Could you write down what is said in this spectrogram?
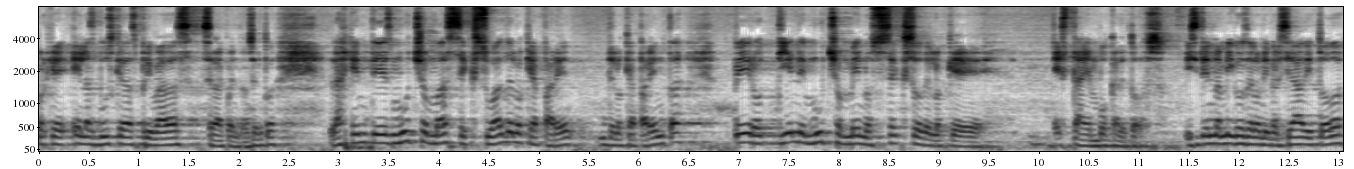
porque en las búsquedas privadas se da cuenta, ¿no es cierto? La gente es mucho más sexual de lo que, de lo que aparenta, pero tiene mucho menos sexo de lo que está en boca de todos. Y si tienen amigos de la universidad y todo,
